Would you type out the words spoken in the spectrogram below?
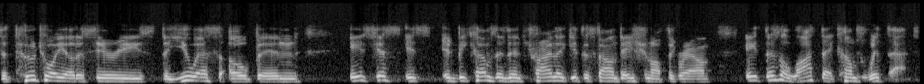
the two Toyota Series, the U.S. Open, it's just it's it becomes and then trying to get this foundation off the ground it, there's a lot that comes with that.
